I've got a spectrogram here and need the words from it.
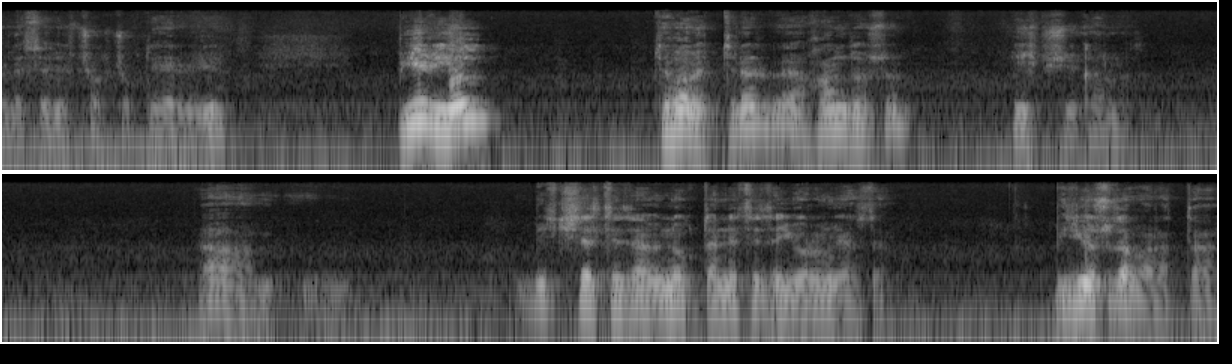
öyle seviyor çok çok değer veriyor. Bir yıl devam ettiler ve hamdolsun hiçbir şey kalmadı. Ha, bitkisel tedavi nokta net'e yorum yazdı. Videosu da var hatta.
